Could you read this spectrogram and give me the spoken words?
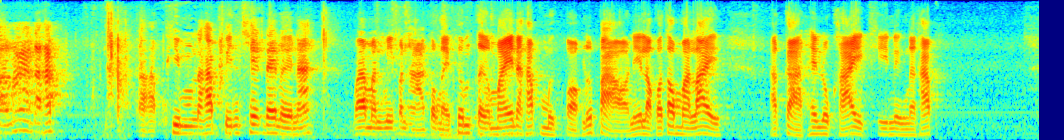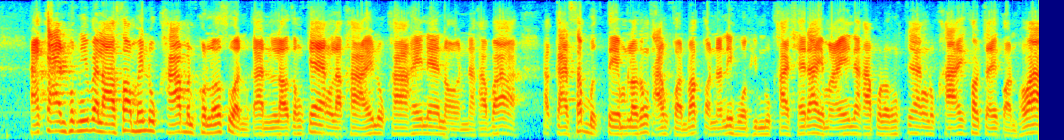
สามารถนะครับพิมพ์นะครับพิมพ์เช็คได้เลยนะ ว่ามันมีปัญหาตรงไหนเพิ่มเติมไหมนะครับหมึกออกหรือเปล่าอันนี้เราก็ต้องมาไล่อากาศให้ลูกค้าอีกทีหนึ่งนะครับ อาการพวกนี้เวลาซ่อมให้ลูกค้ามันคนละส่วนกัน เราต้องแจ้งราคาให้ลูกค้าให้แน่นอนนะครับ ว่าอาการซับหมึกเต็มเราต้องถามก่อนว่าก่อนนั้นในหัวพิมพ์ลูกค้าใช้ได้ไหมนะครับเราต้องแจ้งลูกค้าให้เข้าใจก่อนเพราะว่า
